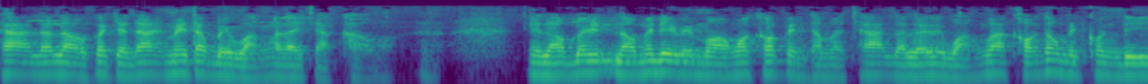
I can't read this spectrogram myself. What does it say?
ชาติแล้วเราก็จะได้ไม่ต้องไปหวังอะไรจากเขาเราไม่เราไม่ได้ไปมองว่าเขาเป็นธรรมชาติเราเลยหวังว่าเขาต้องเป็นคนดี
